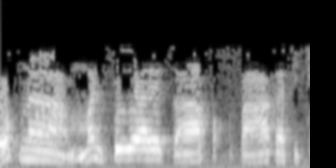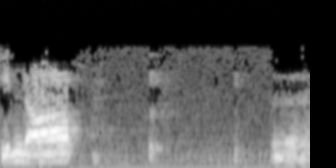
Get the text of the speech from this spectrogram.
ตกหน้ำมันเปื่อยกาปากะสิกินดอก เออ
